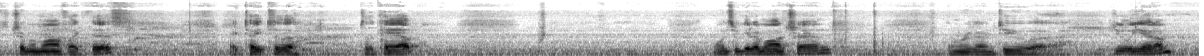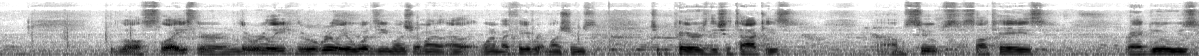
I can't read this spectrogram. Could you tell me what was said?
Just trim them off like this. Right tight to the to the cap. Once we get them all trimmed, then we're going to uh, julienne them. A little slice. They're they're really they're really a woodsy mushroom. I, I, one of my favorite mushrooms to prepare is these shiitakes. Um, soups, sautés, ragouts.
